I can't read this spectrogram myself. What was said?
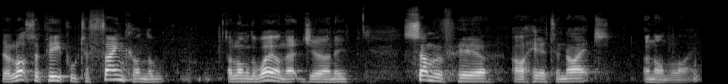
There are lots of people to thank on the, along the way on that journey. Some of here are here tonight and online.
